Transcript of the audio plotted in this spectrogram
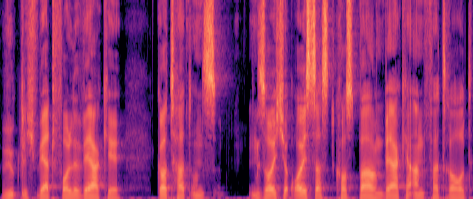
wirklich wertvolle Werke. Gott hat uns solche äußerst kostbaren Werke anvertraut.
